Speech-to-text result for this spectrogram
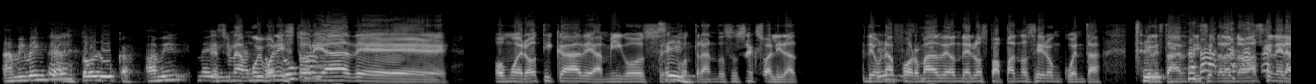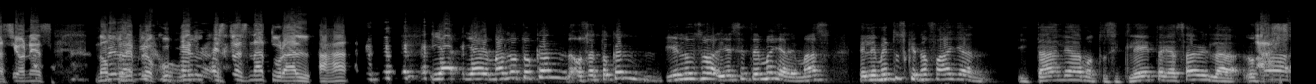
A mí me encantó Luca. A mí me Es una muy buena Luca. historia de homoerótica, de amigos Sí. encontrando su sexualidad de Sí, una sí, forma de donde los papás no se dieron cuenta Sí. que le estaban diciendo a las nuevas generaciones, no Vela, se preocupen, vela". esto es natural. Ajá. Y, a- y además lo tocan, o sea, tocan bien lo hizo ese tema y además elementos que no fallan. Italia, motocicleta, ya sabes, la, o sea, Ah,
